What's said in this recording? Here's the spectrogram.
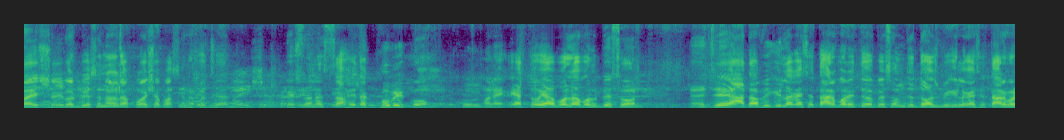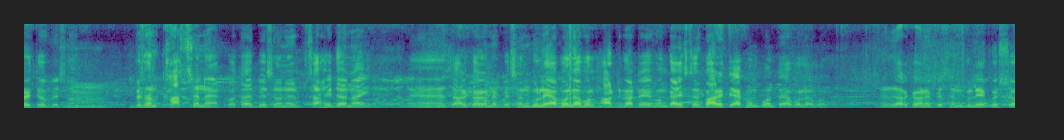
বাইশশো। এবার বেসনালটা পয়সা পাচ্ছে না বুঝছেন? বেসনের চাহিদা খুবই কম। মানে এত অ্যাভেলেবল বেসন যে আধা বিঘি লাগাইছে তার বাড়িতেও বেসন যে দশ বিঘি লাগাইছে তার বাড়িতেও বেসন। বেসন খাচ্ছে না এক কথায় বেসনের চাহিদা নাই যার কারণে বেসনগুলো অ্যাভেলেবল হাটঘাটে এবং গাড়িস্তর বাড়িতে এখন পর্যন্ত অ্যাভেলেবল যার কারণে বেসনগুলো একুশশো,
